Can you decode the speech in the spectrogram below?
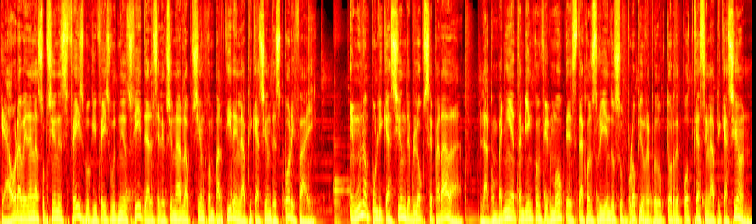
que ahora verán las opciones Facebook y Facebook Newsfeed al seleccionar la opción compartir en la aplicación de Spotify. En una publicación de blog separada, la compañía también confirmó que está construyendo su propio reproductor de podcast en la aplicación,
